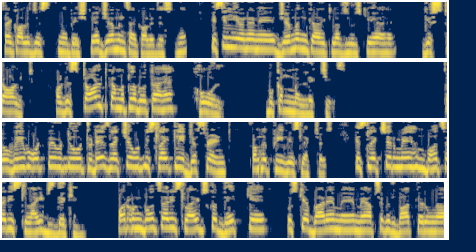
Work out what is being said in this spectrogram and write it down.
سائیکولوجسٹ نے پیش کیا جرمن سائیکولوجسٹ نے. اسی لیے انہوں نے جرمن کا ایک لفظ یوز کیا ہے گسٹالٹ اور گسٹالٹ کا مطلب ہوتا ہے ہول مکمل ایک چیز. تو we what we would do today's lecture would be slightly different from the previous lecture اس لیکچر میں ہم بہت ساری سلائڈس دیکھیں گے. اور ان بہت ساری سلائڈس کو دیکھ کے اس کے بارے میں میں آپ سے کچھ بات کروں گا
